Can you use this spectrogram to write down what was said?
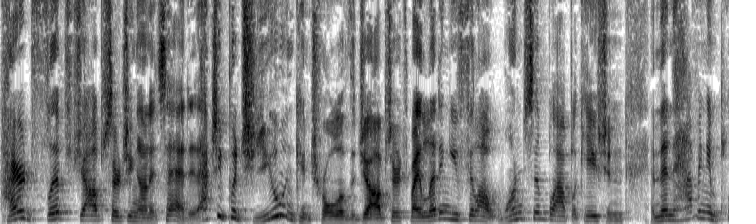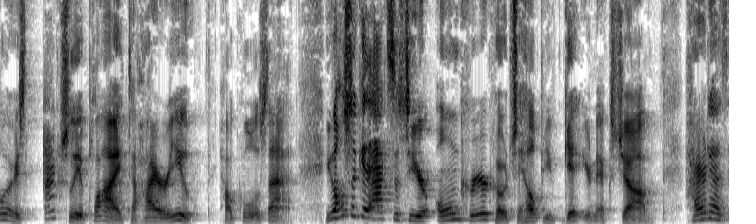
Hired flips job searching on its head. It actually puts you in control of the job search by letting you fill out one simple application and then having employers actually apply to hire you. How cool is that? You also get access to your own career coach to help you get your next job. Hired has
